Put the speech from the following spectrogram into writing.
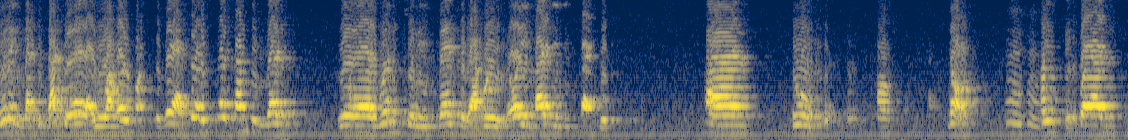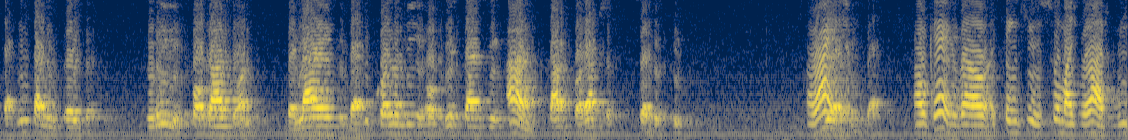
During the Kibaki era, we were almost there. So it's not something that we are going to reinvent the wheel or imagine it that it and no. Mm-hmm. The incoming president to really focus on the line, the economy of this country and that corruption, so to speak. All right. Okay, well, thank you so much for that. We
